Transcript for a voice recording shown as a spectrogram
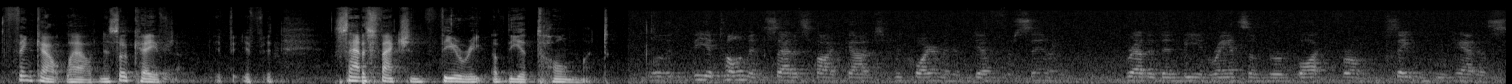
think out loud, and it's okay if, if, if it, satisfaction theory of the atonement. Well, the- the atonement satisfied God's requirement of death for sin, rather than being ransomed or bought from Satan, who had us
